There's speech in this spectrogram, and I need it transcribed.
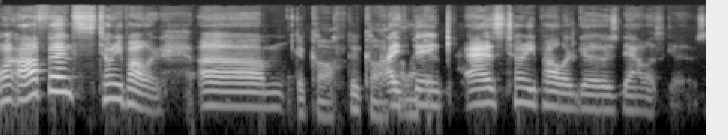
On offense, Tony Pollard. Um, Good call. Good call. I like it. think as Tony Pollard goes, Dallas goes.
